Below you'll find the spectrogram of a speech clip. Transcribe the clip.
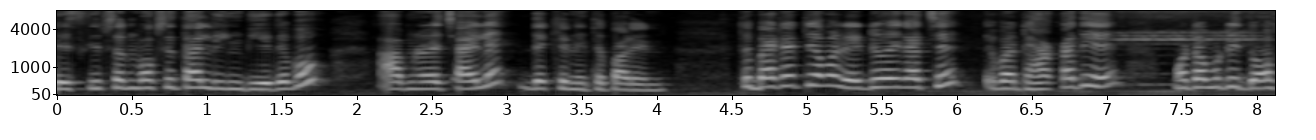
ডিসক্রিপশান বক্সে তার লিঙ্ক দিয়ে দেবো। আপনারা চাইলে দেখে নিতে পারেন। তো ব্যাটারটি আমার রেডি হয়ে গেছে। এবার ঢাকা দিয়ে মোটামুটি দশ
